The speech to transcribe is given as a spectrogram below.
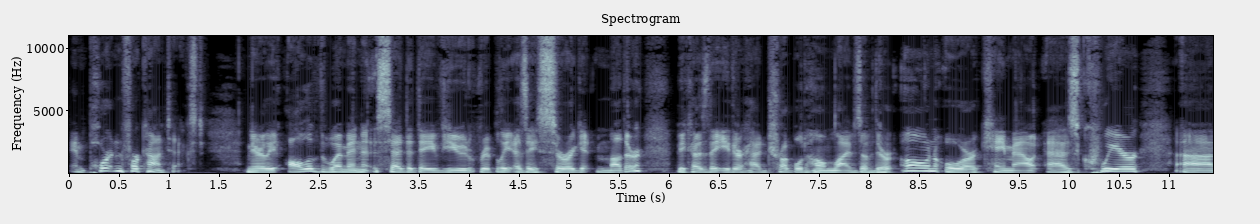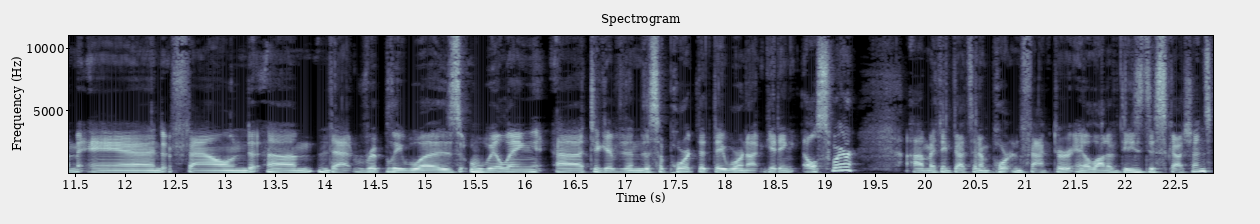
important for context. Nearly all of the women said that they viewed Ripley as a surrogate mother because they either had troubled home lives of their own or came out as queer um, and found um, that Ripley was willing uh, to give them the support that they were not getting elsewhere. Um, I think that's an important factor in a lot of these discussions.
